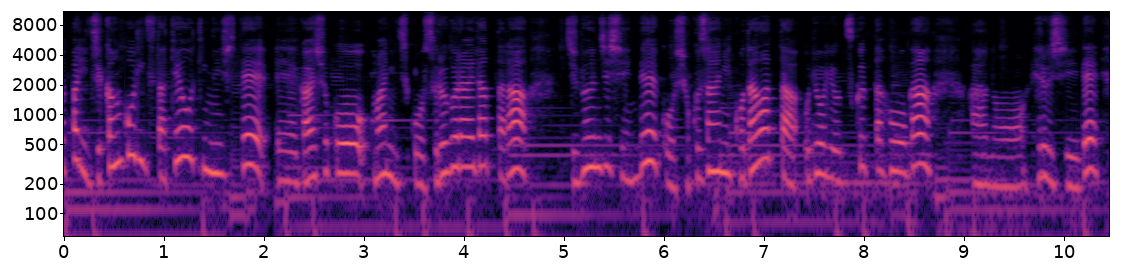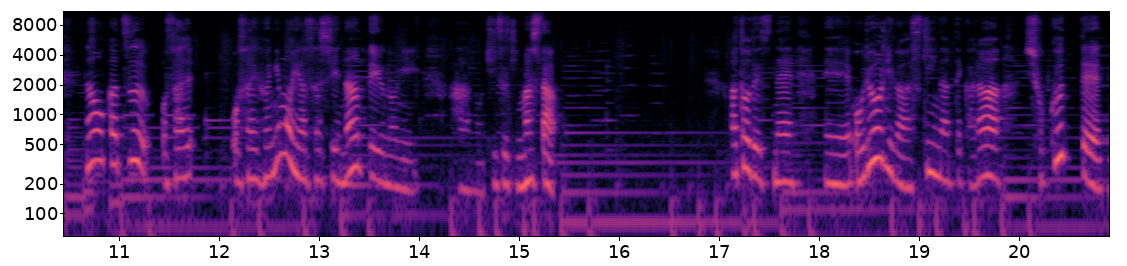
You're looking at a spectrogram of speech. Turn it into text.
やっぱり時間効率だけを気にして、えー、外食を毎日こうするぐらいだったら自分自身でこう食材にこだわったお料理を作った方があのヘルシーでなおかつおお財布にも優しいなっていうのにあの気づきました。あとですね、えー、お料理が好きになってから食って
